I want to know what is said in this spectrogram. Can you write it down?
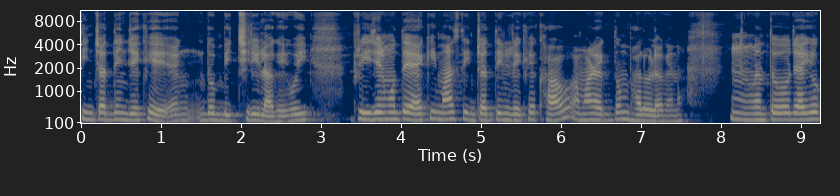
তিন চার দিন রেখে একদম বিচ্ছিরি লাগে। ওই ফ্রিজের মধ্যে একই মাছ তিন চার দিন রেখে খাও, আমার একদম ভালো লাগে না। তো যাই হোক,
